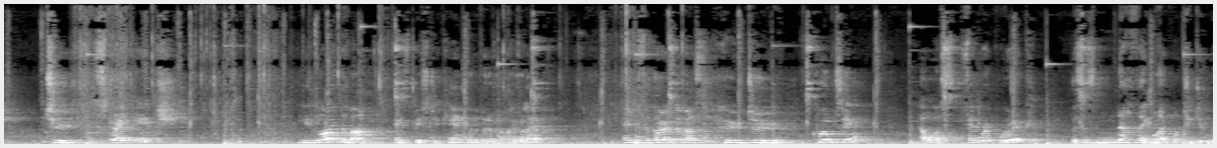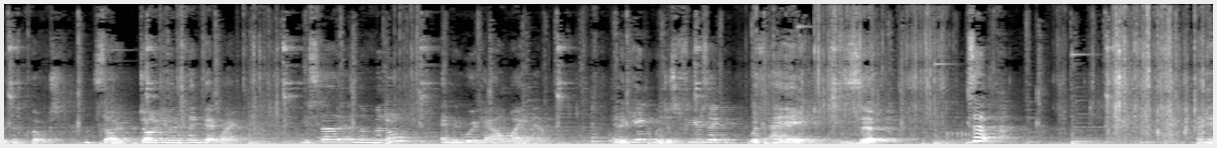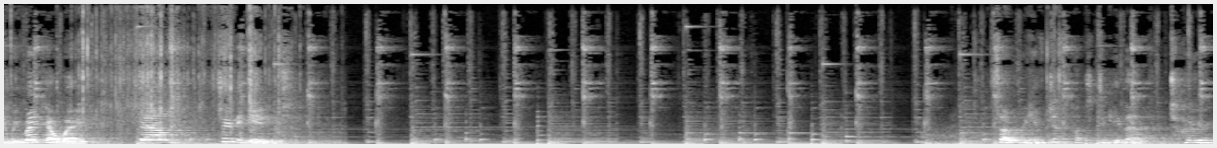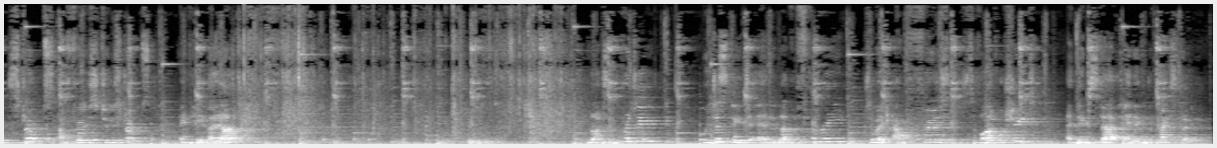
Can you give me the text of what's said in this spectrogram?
to straight edge. You line them up as best you can with a bit of an overlap. And for those of us who do quilting or fabric work, this is nothing like what you do with a quilt. So don't even think that way. You start in the middle and we work our way out. And again, we're just fusing with a zip, zip and then we make our way down to the end So we have just put together two strips, our first two strips, and here they are. Nice and pretty. We just need to add another three to make our first survival sheet and then start adding the plastic.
